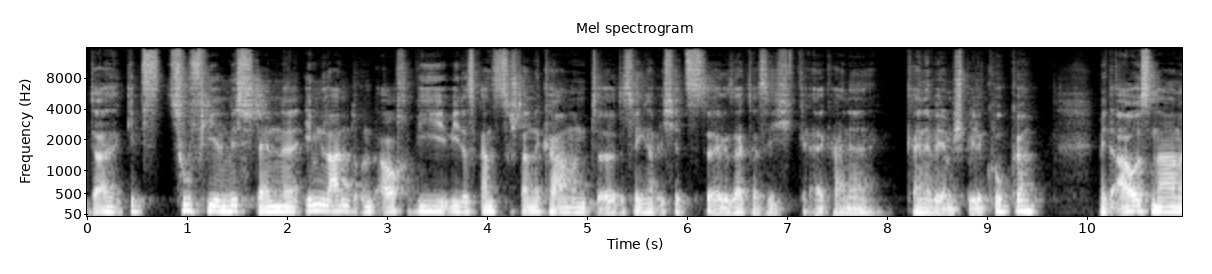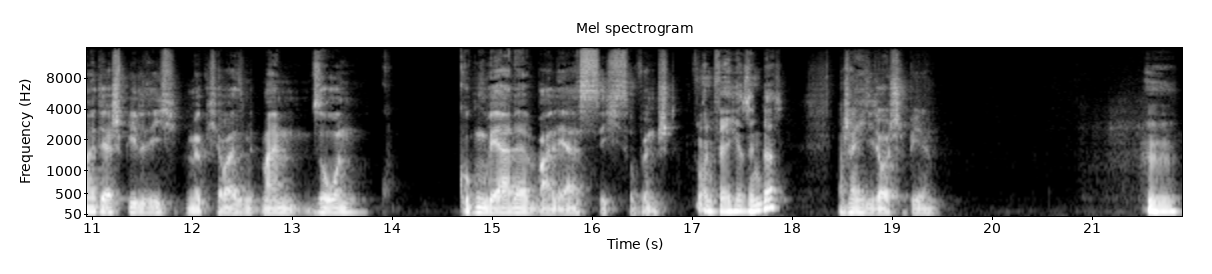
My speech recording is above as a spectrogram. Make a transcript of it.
da gibt's zu viel Missstände im Land und auch wie, wie das Ganze zustande kam. Und äh, deswegen habe ich jetzt äh, gesagt, dass ich äh, keine, keine WM-Spiele gucke. Mit Ausnahme der Spiele, die ich möglicherweise mit meinem Sohn gucken werde, weil er es sich so wünscht. Und welche sind das? Wahrscheinlich die deutschen Spiele. Mhm.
